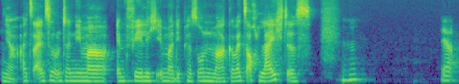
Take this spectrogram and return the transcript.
ja, als Einzelunternehmer empfehle ich immer die Personenmarke, weil es auch leicht ist. Mhm. Ja,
